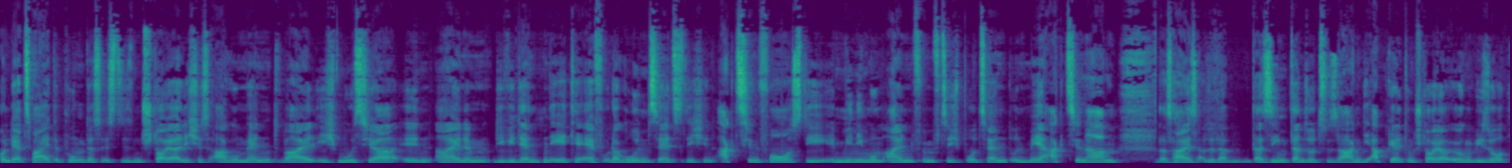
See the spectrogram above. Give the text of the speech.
Und der zweite Punkt, das ist ein steuerliches Argument, weil ich muss ja in einem Dividenden-ETF oder grundsätzlich in Aktienfonds, die im Minimum 51 Prozent und mehr Aktien haben. Das heißt also, da, da sinkt dann sozusagen die Abgeltungssteuer irgendwie so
